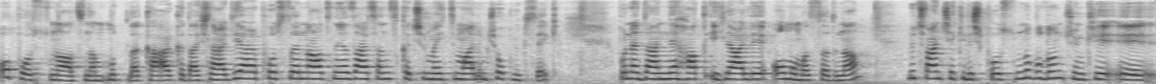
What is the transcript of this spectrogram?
o postun altına mutlaka arkadaşlar diğer postların altına yazarsanız kaçırma ihtimalim çok yüksek. Bu nedenle hak ihlali olmaması adına lütfen çekiliş postunu bulun. Çünkü e,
